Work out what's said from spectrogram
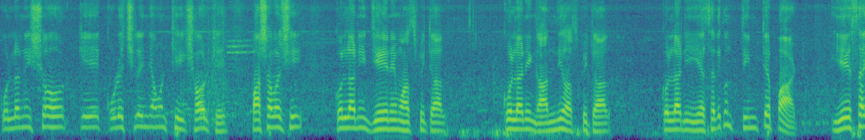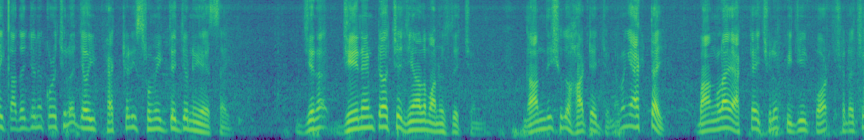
কল্যাণী শহরকে করেছিলেন যেমন ঠিক শহরকে, পাশাপাশি Kalyani JNM hospital Kalyani Gandhi hospital Kalyani ESI দেখুন তিনটে পার্ট ইএসআই কাদের জন্য করেছিল? যে ওই ফ্যাক্টরি শ্রমিকদের জন্য ইএসআই জেনা জেএনএমটা হচ্ছে জেনারেল মানুষদের জন্য। গান্ধী শুধু হার্টের জন্য, এবং একটাই, বাংলায় একটাই ছিল পিজির পর, সেটা হচ্ছে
